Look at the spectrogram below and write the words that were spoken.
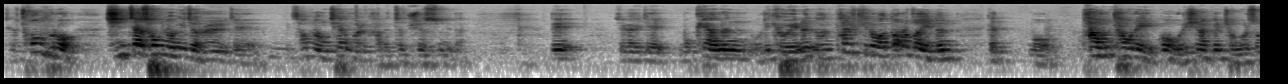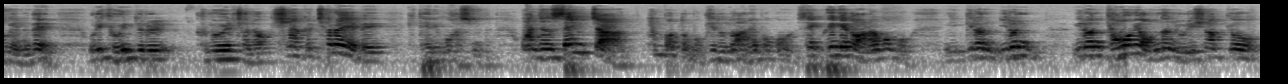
제가 처음으로 진짜 성령이 저를 이제 성령 체험을 가르쳐 주셨습니다. 근데 제가 이제 목회하는 우리 교회는 한 8km가 떨어져 있는 그러니까 뭐 다운타운에 있고 우리 신학교는 정글 속에 있는데 우리 교인들을 금요일 저녁 신학교 철야 예배 데리고 갔습니다. 완전 생짜 한 번도 뭐 기도도 안 해보고 세- 회개도 안 하고 뭐 이- 이런 이런 이런 경험이 없는 우리 신학교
